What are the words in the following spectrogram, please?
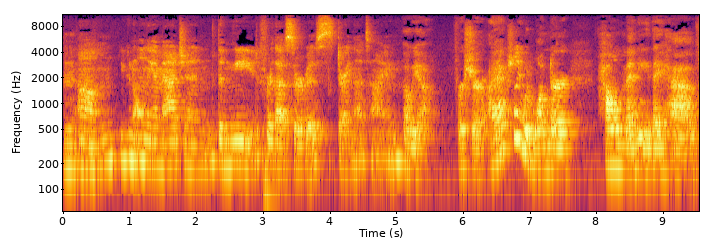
Mhm. Um, you can only imagine the need for that service during that time. Oh yeah, for sure. I actually would wonder how many they have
